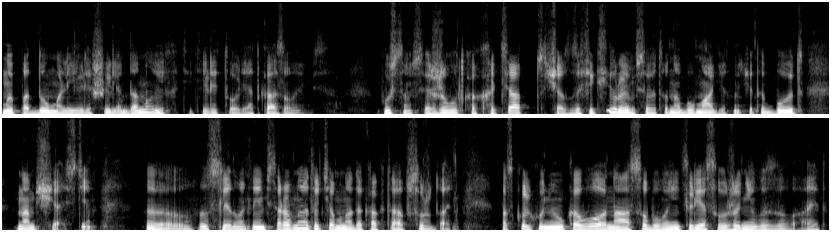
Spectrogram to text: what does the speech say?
мы подумали и решили, да ну их эти территории, отказываемся пусть там все живут как хотят, сейчас зафиксируем все это на бумаге, значит, и будет нам счастье. Э, следовательно, им все равно эту тему надо как-то обсуждать, поскольку ни у кого она особого интереса уже не вызывает.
